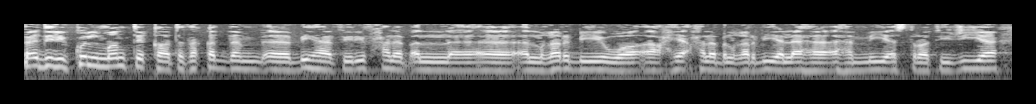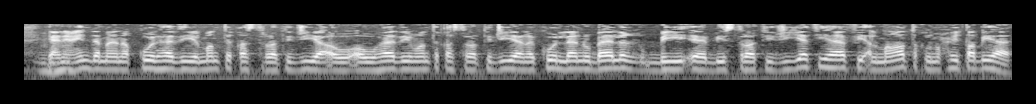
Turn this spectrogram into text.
فادي لكل منطقة تتقدم بها في ريف حلب الغربي وأحياء حلب الغربية لها أهمية استراتيجية. يعني عندما نقول هذه المنطقة استراتيجية أو, أو هذه منطقة استراتيجية نكون لا نبالغ باستراتيجيتها في المناطق المحيطة بها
